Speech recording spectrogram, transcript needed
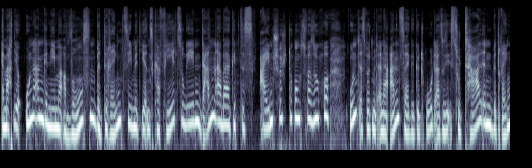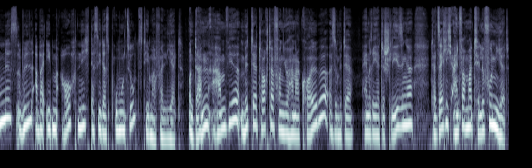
Er macht ihr unangenehme Avancen, bedrängt sie, mit ihr ins Café zu gehen. Dann aber gibt es Einschüchterungsversuche und es wird mit einer Anzeige gedroht. Also sie ist total in Bedrängnis, will aber eben auch nicht, dass sie das Promotionsthema verliert. Und dann haben wir mit der Tochter von Johanna Kolbe, also mit der Henriette Schlesinger, tatsächlich einfach mal telefoniert.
